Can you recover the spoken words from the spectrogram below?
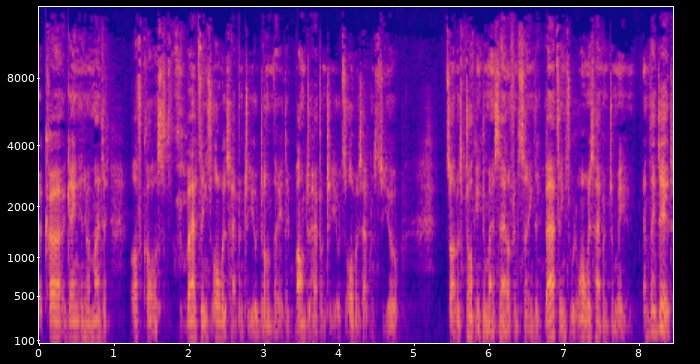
occur again in my mind. Of course, bad things always happen to you, don't they? They're bound to happen to you. It always happens to you. So I was talking to myself and saying that bad things would always happen to me. And they did.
